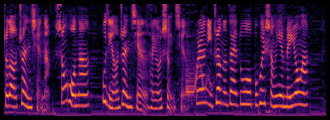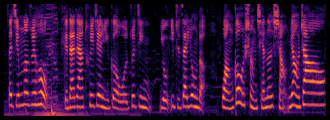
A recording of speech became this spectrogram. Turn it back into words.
说到赚钱呐，生活呢不仅要赚钱，还要省钱，不然你赚的再多，不会省也没用啊。在节目的最后，给大家推荐一个我最近有一直在用的网购省钱的小妙招，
